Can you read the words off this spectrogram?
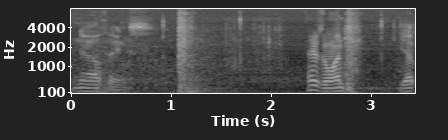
No thanks. There's one. Yep.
